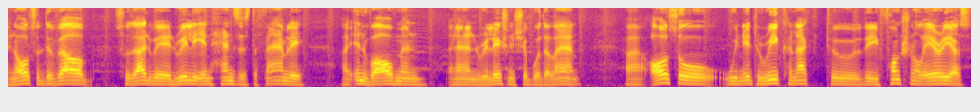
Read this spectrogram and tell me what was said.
and also developed so that way it really enhances the family uh, involvement and relationship with the land. Uh, also, we need to reconnect to the functional areas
